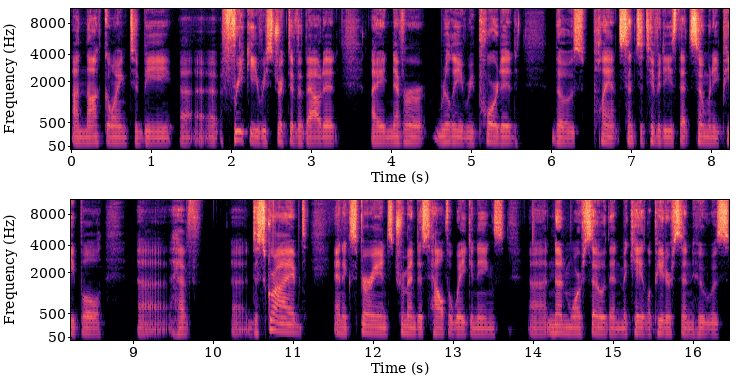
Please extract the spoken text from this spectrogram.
I'm not going to be uh, uh, uh, freaky restrictive about it. I never really reported those plant sensitivities that so many people uh, have uh, described and experienced tremendous health awakenings, none more so than Mikhaila Peterson, who was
